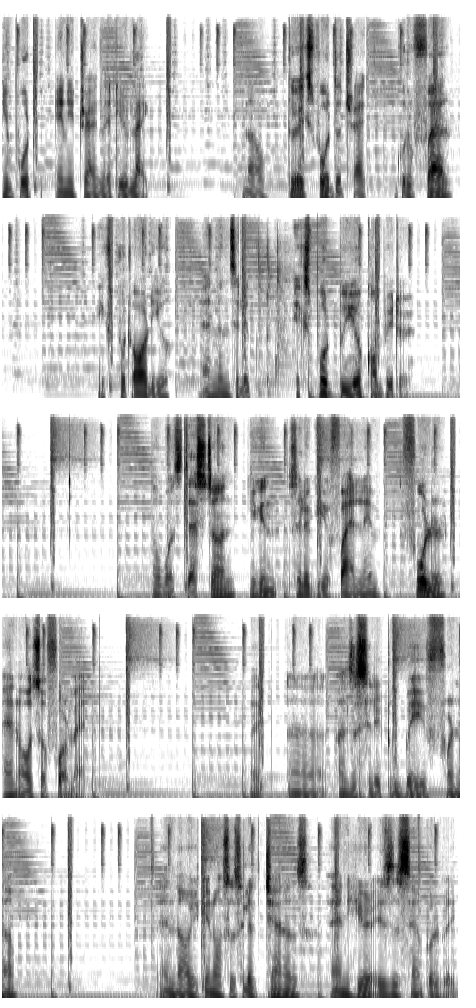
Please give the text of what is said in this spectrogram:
import any track that you like. Now to export the track, go to File, Export Audio and then select Export to your computer. Now once that's done, you can select your file name, folder and also format uh, i'll just select wave for now. And now you can also select channels. And here is the sample rate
